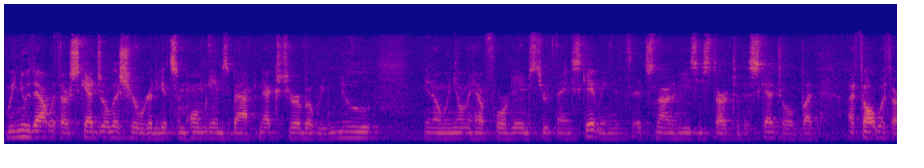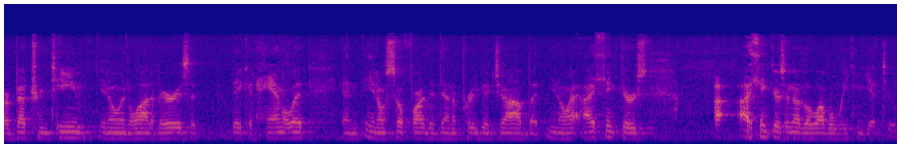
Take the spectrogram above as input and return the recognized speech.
we knew that with our schedule this year, we're going to get some home games back next year. But we knew, you know, when you only have four games through Thanksgiving, it's it's not an easy start to the schedule. But I felt with our veteran team, you know, in a lot of areas that they can handle it. And you know, so far they've done a pretty good job. But you know, I, I think there's, I, I, think there's another level we can get to.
